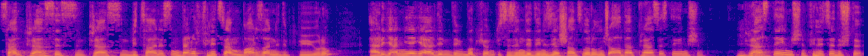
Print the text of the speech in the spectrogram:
Sen prensessin, prenssin, bir tanesin. Ben o filtrem var zannedip büyüyorum. Ergenliğe geldiğimde bir bakıyorum ki sizin dediğiniz yaşantılar olunca aa ben prenses değilmişim. Prens değilmişim. Filtre düştü.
